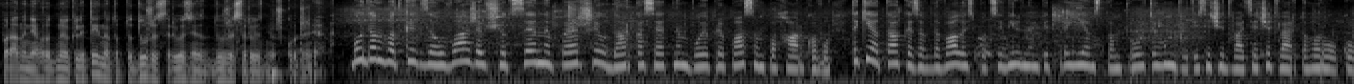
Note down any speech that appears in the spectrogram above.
поранення грудної клітини, тобто дуже серйозні, дуже серйозні ушкодження. Богдан Гладких зауважив, що це не перший удар касетним боєприпасом по Харкову. Такі атаки завдавались по цивільним підприємствам протягом 2024 року.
